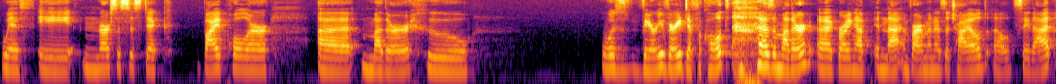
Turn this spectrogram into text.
with a narcissistic bipolar uh, mother who was very, very difficult as a mother, uh, growing up in that environment as a child. I'll say that.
